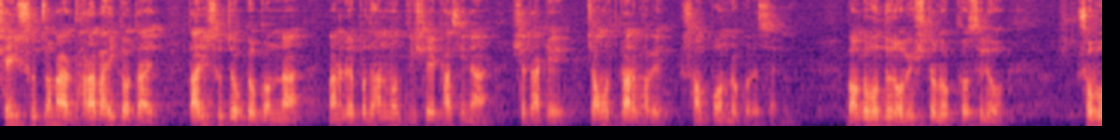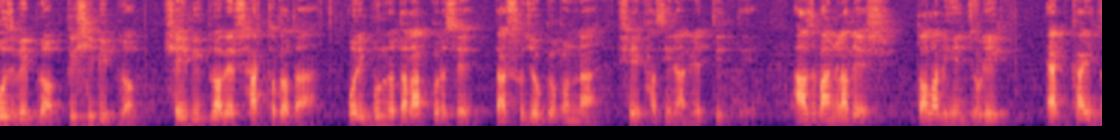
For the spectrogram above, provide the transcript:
সেই সূচনার ধারাবাহিকতায় তারই সুযোগ্য কন্যা মাননীয় প্রধানমন্ত্রী শেখ হাসিনা সেটাকে চমৎকারভাবে সম্পন্ন করেছেন। বঙ্গবন্ধুর অভিষ্ট লক্ষ্য ছিল সবুজ বিপ্লব, কৃষি বিপ্লব। সেই বিপ্লবের সার্থকতা, পরিপূর্ণতা লাভ করেছে তার সুযোগ্য কন্যা শেখ হাসিনার নেতৃত্বে। আজ বাংলাদেশ তলাবিহীন ঝুড়ির একখায়িত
